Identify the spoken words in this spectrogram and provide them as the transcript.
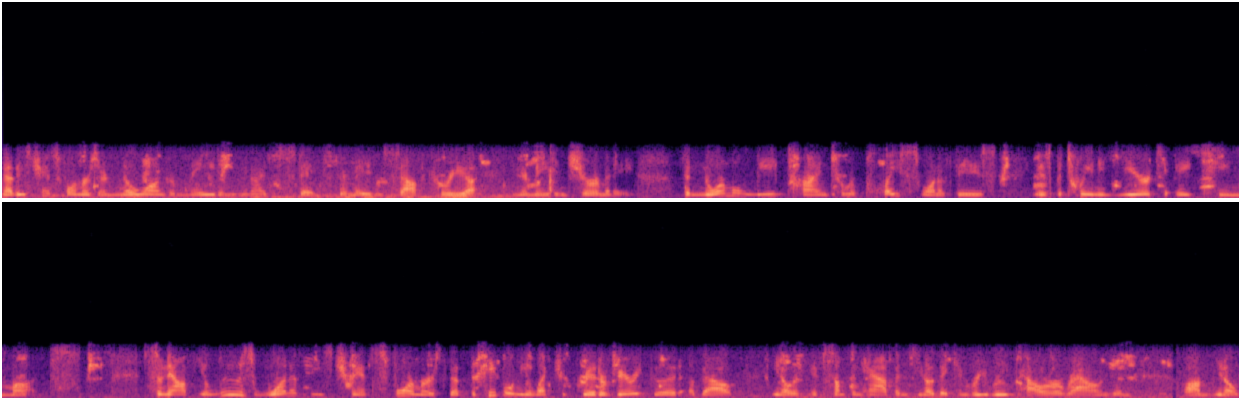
Now, these transformers are no longer made in the United States. They're made in South Korea and they're made in Germany. The normal lead time to replace one of these is between a year to 18 months. So now, if you lose one of these transformers, the, the people in the electric grid are very good about, you know, if, if something happens, you know, they can reroute power around and, um, you know,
